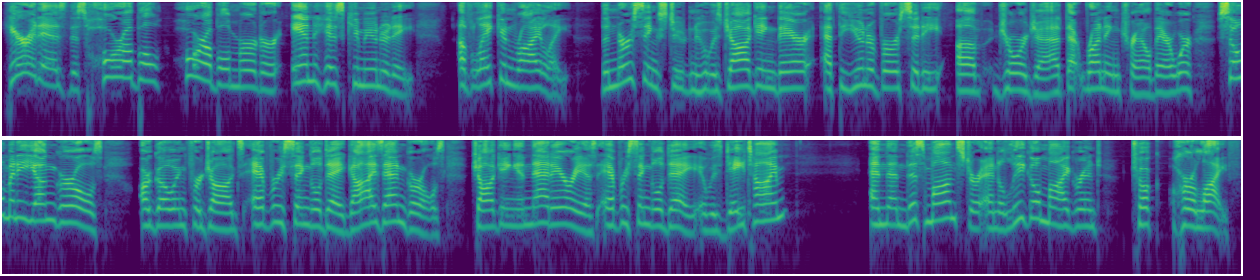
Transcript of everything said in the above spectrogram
Here it is, this horrible, horrible murder in his community of Laken Riley, the nursing student who was jogging there at the University of Georgia at that running trail there, where so many young girls are going for jogs every single day, guys and girls jogging in that area every single day. It was daytime. And then this monster, an illegal migrant, took her life.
